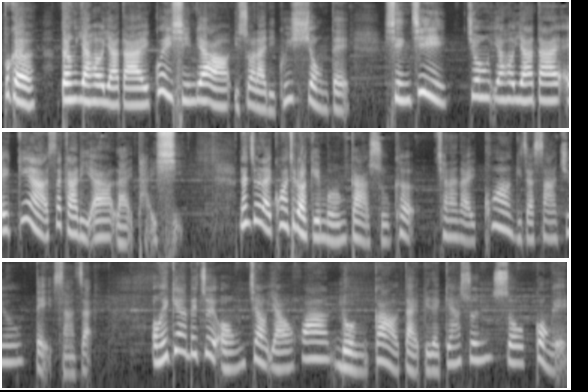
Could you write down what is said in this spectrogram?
不过，当耶和亚大过身了后，伊煞来离开上帝，甚至将耶和亚大的囝撒迦利亚来抬死。咱再来看这段经文，加思考。请咱来看二十三章第三节。王的囝要做王，照耶和华论到大卫的子孙所讲的。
